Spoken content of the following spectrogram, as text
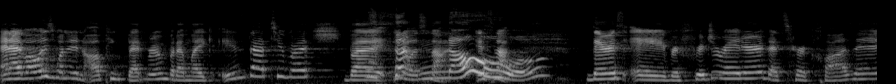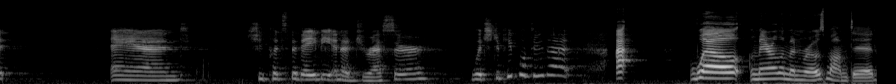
And I've always wanted an all pink bedroom, but I'm like, is that too much? But you know, it's not. no. It's not. There's a refrigerator that's her closet, and she puts the baby in a dresser. Which do people do that? Well, Marilyn Monroe's mom did.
